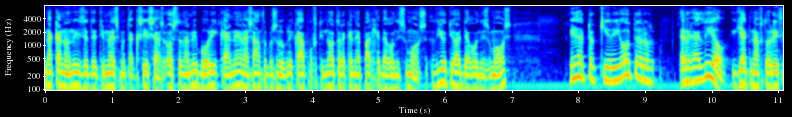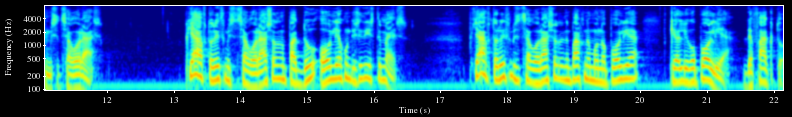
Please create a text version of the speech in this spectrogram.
να κανονίζετε τιμές μεταξύ σας, ώστε να μην μπορεί κανένας άνθρωπος να το βρει κάπου φτηνότερα και να υπάρχει ανταγωνισμός. Διότι ο ανταγωνισμός είναι το κυριότερο εργαλείο για την αυτορύθμιση της αγοράς. Ποια αυτορύθμιση της αγοράς όταν παντού όλοι έχουν τις ίδιες τιμές; Ποια αυτορύθμιση της αγοράς όταν υπάρχουν μονοπόλια και ολιγοπόλια, de facto;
